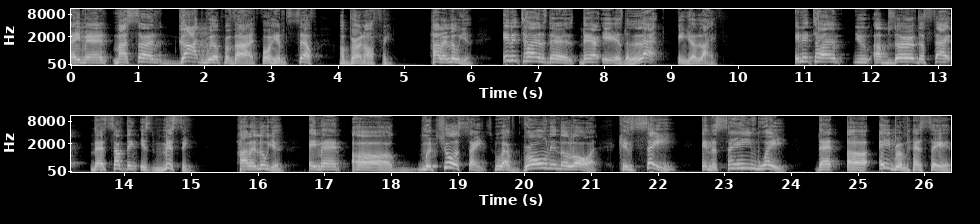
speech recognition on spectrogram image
Amen. My son, God will provide for himself a burnt offering. Hallelujah. Anytime there, there is lack in your life, anytime you observe the fact that something is missing, hallelujah, amen, uh, mature saints who have grown in the Lord can say in the same way that uh, Abram has said,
